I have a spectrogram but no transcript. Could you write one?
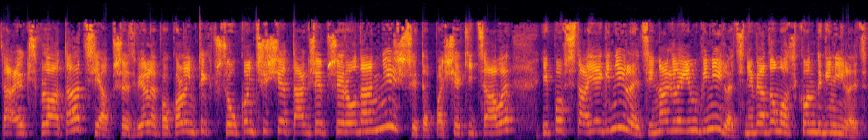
Ta eksploatacja przez wiele pokoleń tych pszczół kończy się tak, że przyroda niszczy te pasieki całe i powstaje gnilec i nagle im gnilec, nie wiadomo skąd gnilec.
